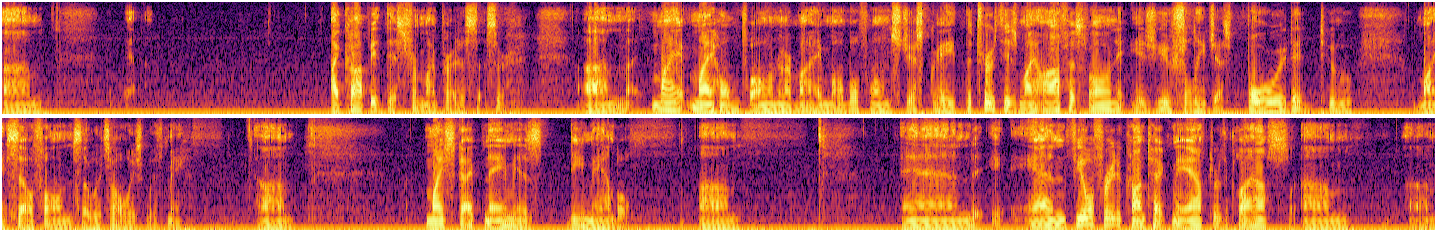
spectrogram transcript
Um, I copied this from my predecessor. Um, my my home phone or my mobile phone's just great. The truth is my office phone is usually just forwarded to my cell phone, so it's always with me. Um, my Skype name is D Mandel. Um, and and feel free to contact me after the class. Um, um,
